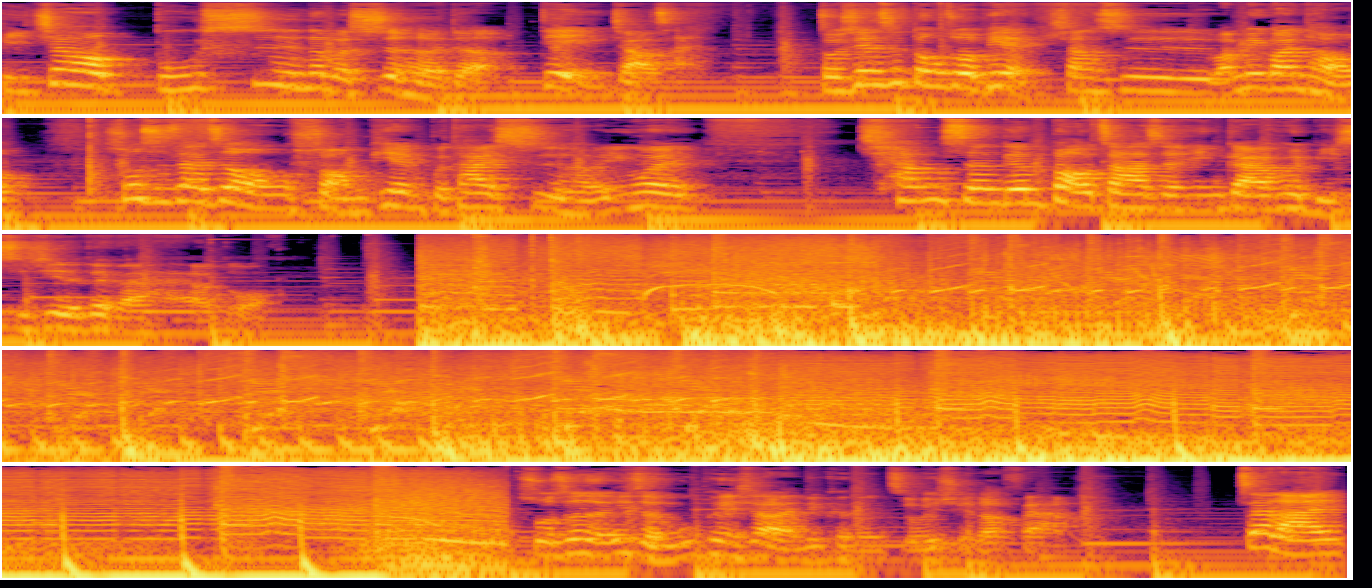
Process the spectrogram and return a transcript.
比较不是那么适合的电影教材。首先是动作片，像是《玩命关头》。说实在，这种爽片不太适合，因为枪声跟爆炸声应该会比实际的对白还要多。说真的，一整部片下来，你可能只会学到 family。再来，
